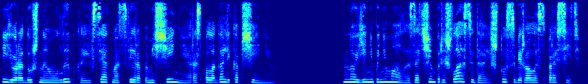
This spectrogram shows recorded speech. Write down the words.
Ее радушная улыбка и вся атмосфера помещения располагали к общению. Но я не понимала, зачем пришла сюда и что собиралась спросить.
